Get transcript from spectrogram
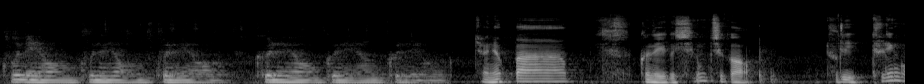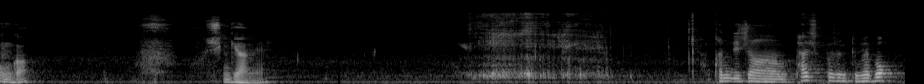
구내영 구내영 구내영 구내영 구내영 저녁밥. 근데 이거 시금치가 둘이 틀린 건가? 신기하네. 컨디션 80% 회복?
